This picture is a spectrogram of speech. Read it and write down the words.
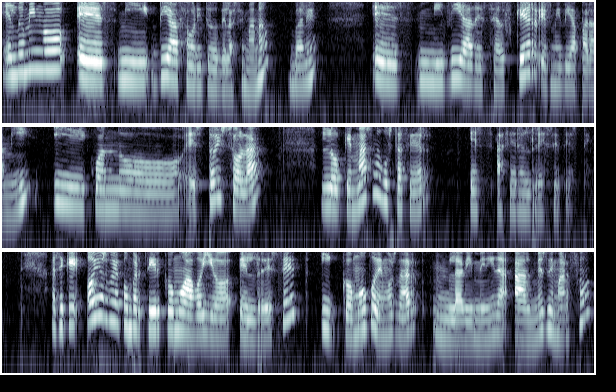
el domingo es mi día favorito de la semana, ¿vale? Es mi día de self-care, es mi día para mí y cuando estoy sola, lo que más me gusta hacer es hacer el reset este. Así que hoy os voy a compartir cómo hago yo el reset y cómo podemos dar mm, la bienvenida al mes de marzo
